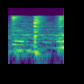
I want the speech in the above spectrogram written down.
to.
